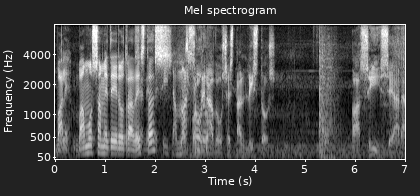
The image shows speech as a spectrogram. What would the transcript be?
Vale, vamos a meter otra de estas. Los más oro. condenados están listos. Así se hará.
